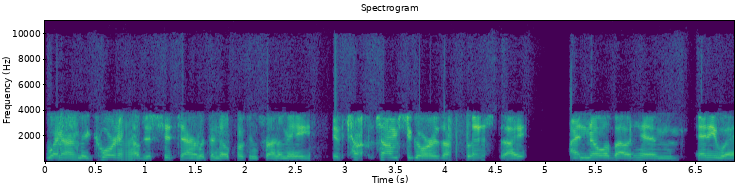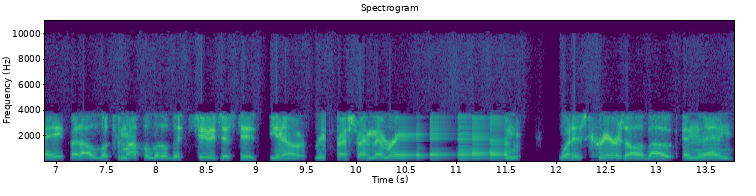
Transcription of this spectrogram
when I'm recording, I'll just sit down with the notebook in front of me. If Tom, Segura is on the list, I I know about him anyway, but I'll look him up a little bit too, just to you know refresh my memory on what his career is all about, and then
